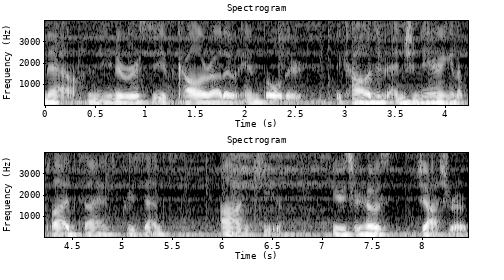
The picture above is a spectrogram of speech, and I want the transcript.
now, from the University of Colorado in Boulder, the College of Engineering and Applied Science presents On Cue. Here's your host, Josh Rhoten.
